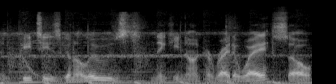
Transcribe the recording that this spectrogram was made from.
And PT's gonna lose Ninki Nanka right away, so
